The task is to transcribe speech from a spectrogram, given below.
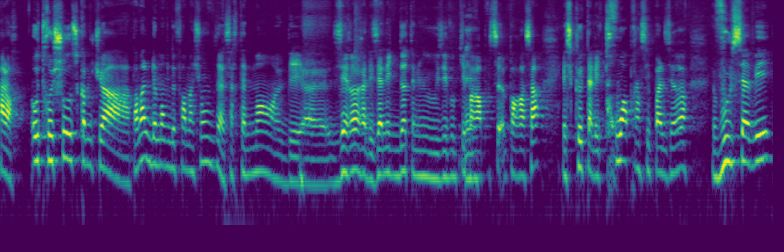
Alors, autre chose, comme tu as pas mal de membres de formation, tu as certainement euh, des euh, erreurs et des anecdotes à nous évoquer par rapport à ça. Est-ce que tu as les trois principales erreurs? Vous le savez,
